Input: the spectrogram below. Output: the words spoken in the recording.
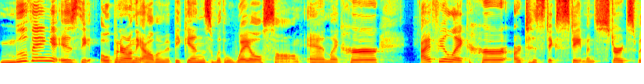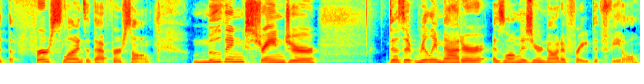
Moving is the opener on the album. It begins with a whale song and like her I feel like her artistic statement starts with the first lines of that first song. Moving stranger, does it really matter as long as you're not afraid to feel?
